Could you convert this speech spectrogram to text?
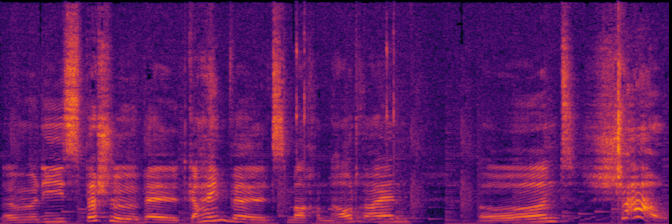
wenn wir die Special-Welt, Geheimwelt machen. Haut rein und ciao!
